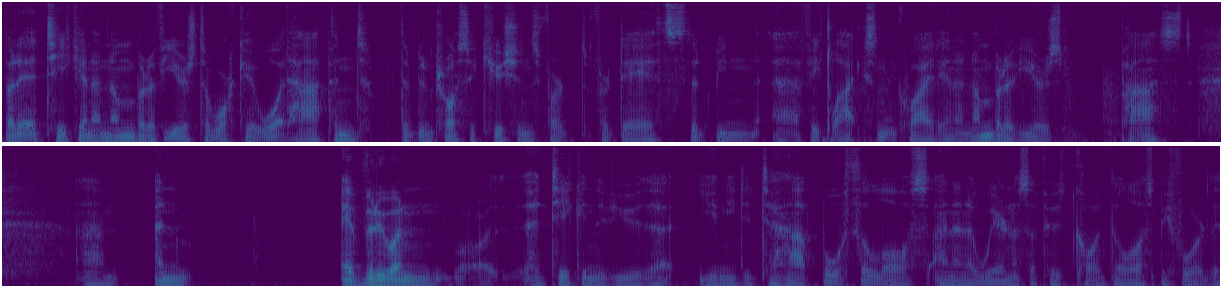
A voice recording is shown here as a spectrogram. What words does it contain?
but it had taken a number of years to work out what happened. There'd been prosecutions for, for deaths, there'd been a fatal accident inquiry, and a number of years passed. Um, and everyone had taken the view that you needed to have both the loss and an awareness of who'd caused the loss before the,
